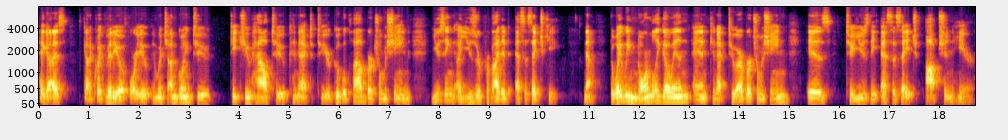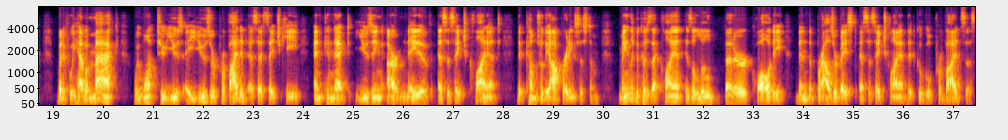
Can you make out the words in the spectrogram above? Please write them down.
Hey guys, got a quick video for you in which I'm going to teach you how to connect to your Google Cloud Virtual Machine using a user-provided SSH key. Now, the way we normally go in and connect to our virtual machine is to use the SSH option here. But if we have a Mac, we want to use a user-provided SSH key and connect using our native SSH client that comes with the operating system, mainly because that client is a little better quality than the browser-based SSH client that Google provides us.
